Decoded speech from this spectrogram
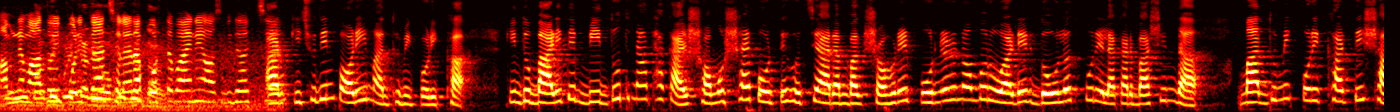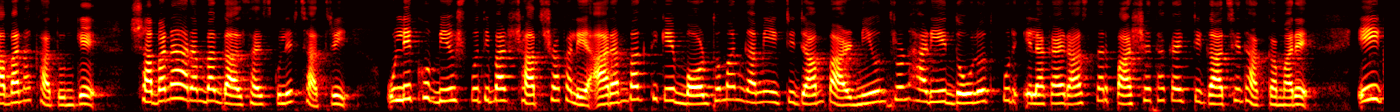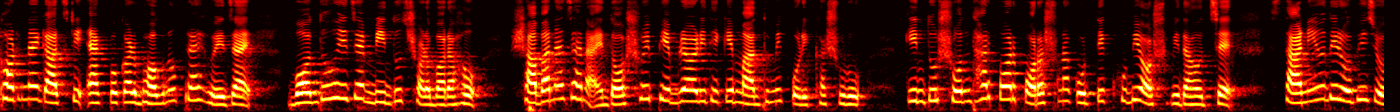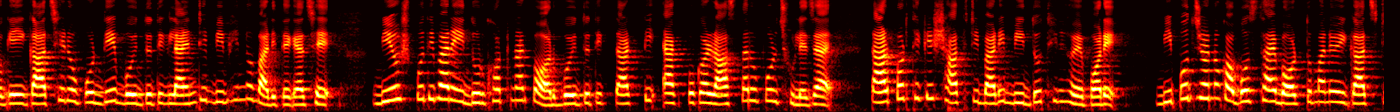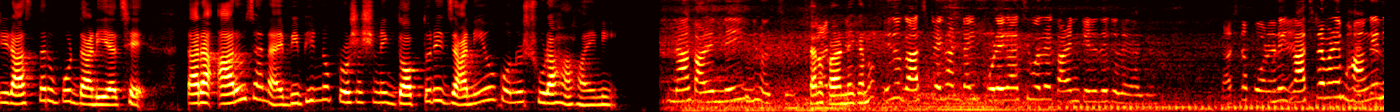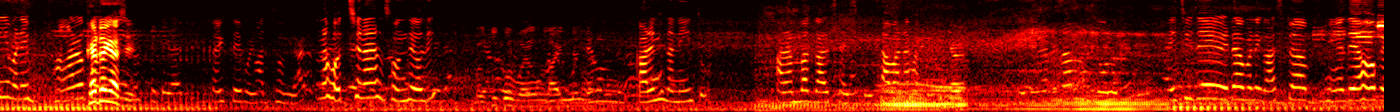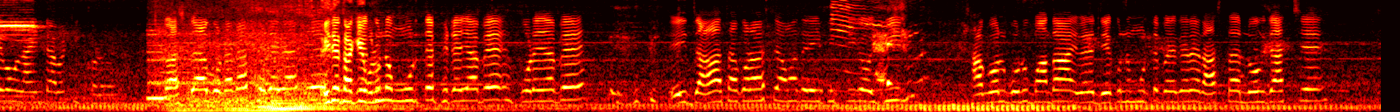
সামনে মাধ্যমিক পরীক্ষা ছেলেরা পড়তে পায়নি অসুবিধা হচ্ছে। আর কিছুদিন পরেই মাধ্যমিক পরীক্ষা। কিন্তু বাড়িতে বিদ্যুৎ না থাকায় সমস্যায় পড়তে হচ্ছে আরামবাগ শহরের পনেরো নম্বর ওয়ার্ডের দৌলতপুর এলাকার বাসিন্দা মাধ্যমিক পরীক্ষার্থী শাবানা খাতুনকে। শাবানা আরামবাগ গার্লস হাই স্কুলের ছাত্রী। উল্লেখ্য, বৃহস্পতিবার সাত সকালে আরামবাগ থেকে বর্ধমানগামী একটি ডাম্পার নিয়ন্ত্রণ হারিয়ে দৌলতপুর এলাকায় রাস্তার পাশে থাকা একটি গাছে ধাক্কা মারে। এই ঘটনায় গাছটি এক প্রকার ভগ্নপ্রায় হয়ে যায়। বন্ধ হয়ে যায় বিদ্যুৎ সরবরাহ। সাবানা জানায়, দশই ফেব্রুয়ারি থেকে মাধ্যমিক পরীক্ষা শুরু। কিন্তু সন্ধ্যার পর পড়াশোনা করতে খুবই অসুবিধা হচ্ছে। স্থানীয়দের অভিযোগ, এই গাছের ওপর দিয়ে বৈদ্যুতিক লাইনটি বিভিন্ন বাড়িতে গেছে। বৃহস্পতিবার এই দুর্ঘটনার পর বৈদ্যুতিক তারটি এক প্রকার রাস্তার উপর ঝুলে যায়। তারপর থেকে সাতটি বাড়ি বিদ্যুৎহীন হয়ে পড়ে। বিপজ্জনক অবস্থায় বর্তমানে ওই গাছটি রাস্তার উপর দাঁড়িয়ে আছে। তারা আরও জানায় বিভিন্ন প্রশাসনিক দপ্তরে জানিয়েও কোনো সুরাহা হয়নি। না কারেন্ট নেই হচ্ছে। কেন কারেন্ট নেই কেন? এই তো গাছটা এখানটাই পড়ে গেছে বলে কারেন্ট কেটে দিয়ে চলে গেছে। গাছটা পড়ে মানে গাছটা মানে ভাঙেনি মানে ভাঙারও কেটে গেছে? ফেটে গেছে। তারিখ থেকে পড়ে- মাধ্যমিক না হচ্ছে না সন্ধে হলি এরকম কারেন্ট না নেই তো। Arambagh girls high school Sabana Hat. নাম চাইছি যে এটা মানে গাছটা ভেঙে দেওয়া হোক এবং লাইনটা আবার ঠিক করা হোক। গাছটা গোটাটা ফেটে গেছে। এই যে তাকিয়ে বলুন। মুহূর্তে ফেটে যাবে পড়ে যাবে। এই যা আশা করা হচ্ছে আমাদের এই পিঠ থেকে ওই পিঠ ছাগল গরু বাঁধা এবারে যে কোনো মুহূর্তে পেয়ে গেলে রাস্তায় লোক যাচ্ছে।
